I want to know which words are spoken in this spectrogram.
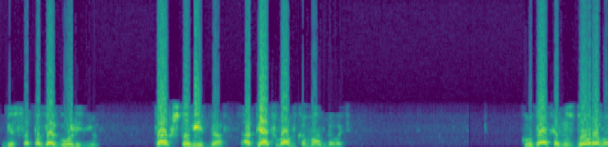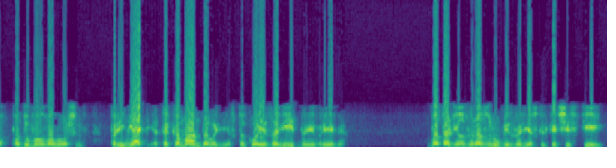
без сапога голенью. «Так что, видно, опять вам командовать». «Куда как здорово», — подумал Волошин, — «принять это командование в такое завидное время». Батальон разрублен на несколько частей,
